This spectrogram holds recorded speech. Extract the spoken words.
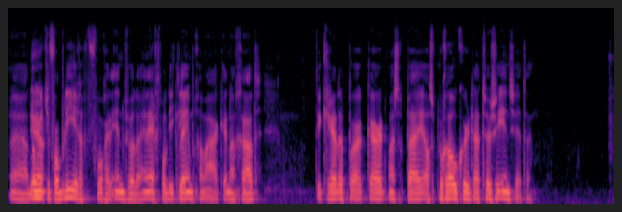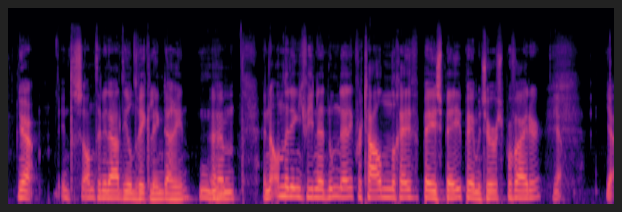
Dan Ja. moet je formulieren voor gaan invullen en echt wel die claim gaan maken. En dan gaat de creditcardmaatschappij als broker daartussenin zitten. Ja, interessant inderdaad, die ontwikkeling daarin. Mhm. Ehm, een ander dingetje wat je net noemde, ik vertaalde nog even, PSP, Payment Service Provider. Ja. ja.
